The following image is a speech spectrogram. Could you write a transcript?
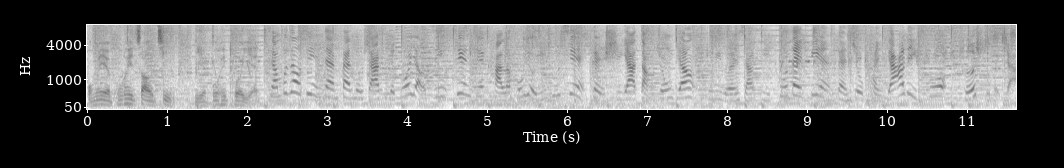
我们也不会照进，也不会拖延。想不照进，但半路杀出的郭咬金，间接卡了侯友谊出现，更施压党中央。朱立伦想以拖代变，但就看压力锅何时会炸。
